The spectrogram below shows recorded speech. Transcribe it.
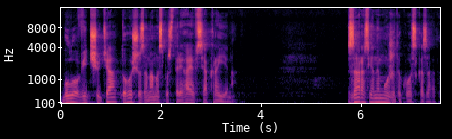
було відчуття того, що за нами спостерігає вся країна. Зараз я не можу такого сказати.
